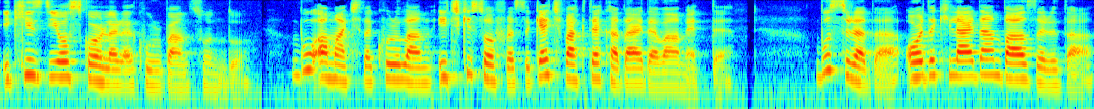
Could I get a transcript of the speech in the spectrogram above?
ikiz Dioskorlara kurban sundu. Bu amaçla kurulan içki sofrası geç vakte kadar devam etti. Bu sırada oradakilerden bazıları da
